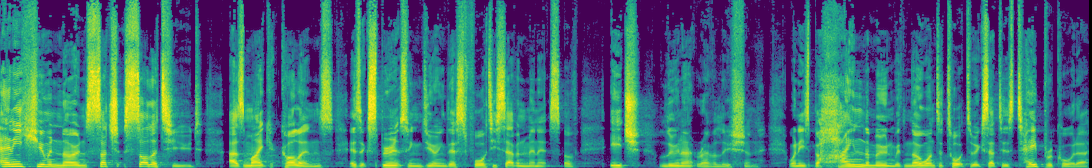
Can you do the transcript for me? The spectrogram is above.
any human known such solitude as Mike Collins is experiencing during this 47 minutes of each lunar revolution when he's behind the moon with no one to talk to except his tape recorder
